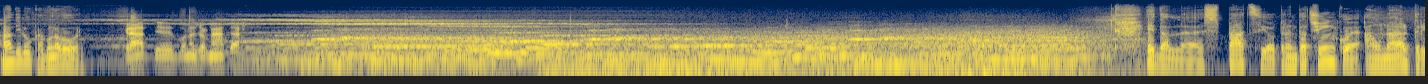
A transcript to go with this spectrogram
Mandi Luca, buon lavoro Grazie, buona giornata. E dal spazio 35 a un altro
